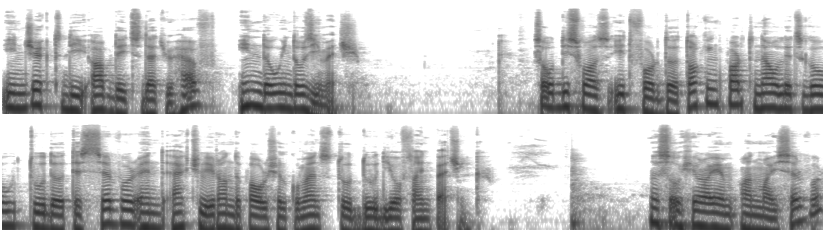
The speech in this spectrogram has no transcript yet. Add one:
inject the updates that you have in the Windows image. So this was it for the talking part. Now let's go to the test server and actually run the PowerShell commands to do the offline patching. So here I am on my server.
